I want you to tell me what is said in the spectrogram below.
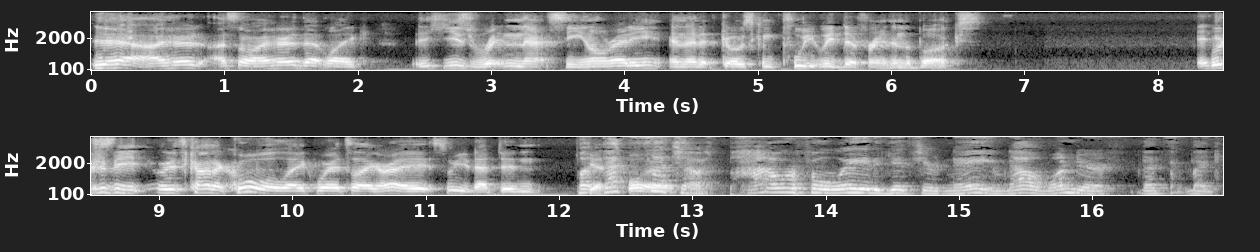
Yeah, I heard. So I heard that like he's written that scene already, and that it goes completely different in the books, which would be it's kind of cool. Like where it's like, all right, sweet, that didn't But that's spoiled. such a powerful way to get your name. Now I wonder if that's like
